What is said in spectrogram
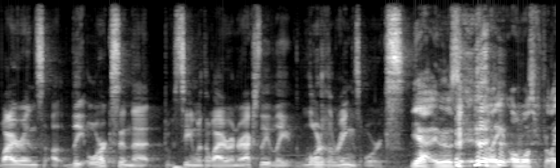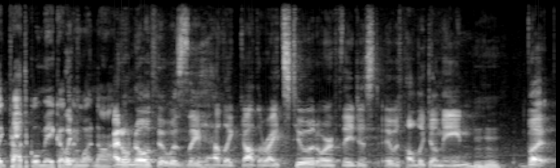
Wyverns, uh, the orcs in that scene with the Wyvern are actually like Lord of the Rings orcs. Yeah, it was like almost like practical makeup Like and whatnot. I don't know if it was they had like got the rights to it or if they just it was public domain. Mm-hmm. But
